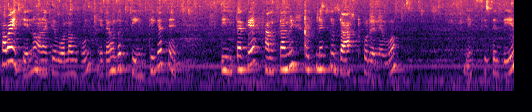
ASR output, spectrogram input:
সবাই চেনো, অনেকে বলা ভুল। এটা হলো তিল, ঠিক আছে? তিলটাকে হালকা আমি শুকনো একটু ডাস্ট করে নেব। মিক্সিতে দিয়ে।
